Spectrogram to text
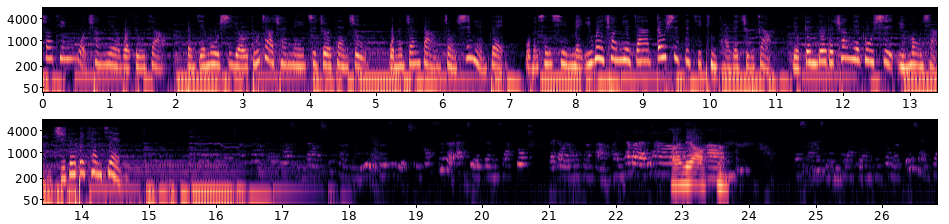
收听《我创业我独角》，本节目是由独角传媒制作赞助，我们专访总是免费。我们相信每一位创业家都是自己品牌的主角，有更多的创业故事与梦想值得被看见。高兴邀请到清河农业科技有限公司的安杰跟家松来到人物专访，欢迎他们。你好，啊，你好。嗯那想请家松先跟我们分享一下，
